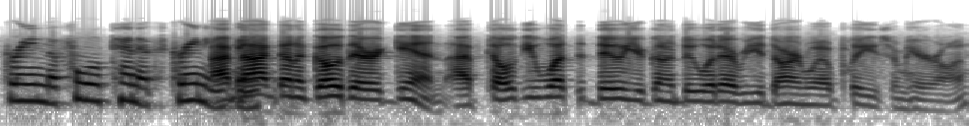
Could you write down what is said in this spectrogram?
screen, the full tenant screening I'm thing. not going to go there again. I've told you what to do. You're going to do whatever you darn well please from here on.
